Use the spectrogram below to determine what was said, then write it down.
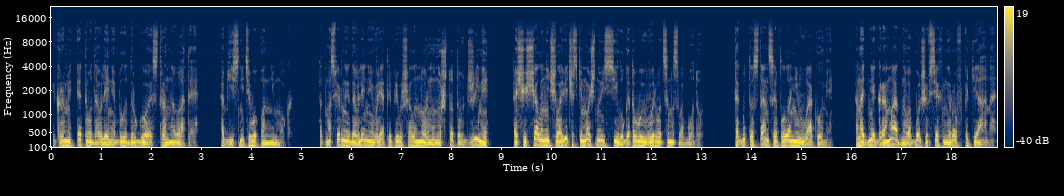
И кроме этого давления было другое, странноватое. Объяснить его он не мог. Атмосферное давление вряд ли превышало норму, но что-то в Джиме ощущало нечеловечески мощную силу, готовую вырваться на свободу. Как будто станция плыла не в вакууме, а на дне громадного, больше всех миров океана.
